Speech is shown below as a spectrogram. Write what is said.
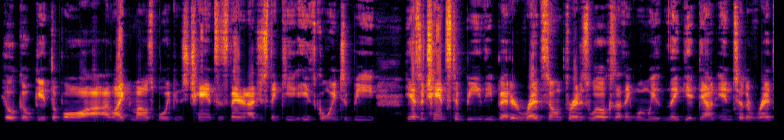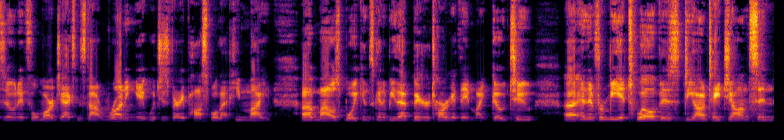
He'll go get the ball. I, I like Miles Boykin's chances there, and I just think he, he's going to be he has a chance to be the better red zone threat as well. Because I think when we they get down into the red zone, if Lamar Jackson's not running it, which is very possible that he might, uh, Miles Boykin's going to be that bigger target they might go to. Uh, and then for me at 12 is Diontae Johnson.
